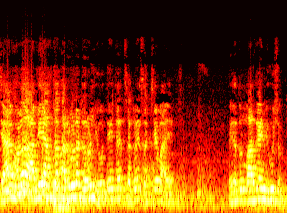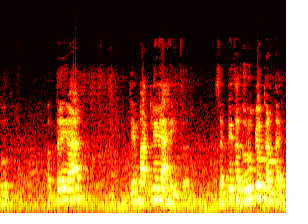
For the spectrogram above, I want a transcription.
त्यामुळं आम्ही आमचा फॉर्म्युला ठरवून घेऊ. त्याच्यात सगळे सक्षम आहे. त्याच्यातून मार्गही निघू शकतो. फक्त या जे बातलेले आहे इथं सत्तेचा दुरुपयोग करतायत.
